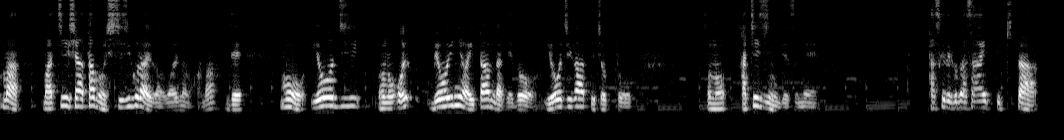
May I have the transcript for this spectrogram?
まあ、町医者は多分7時ぐらいが終わりなのかな。で、もう用事、この、病院にはいたんだけど、用事があってちょっと、その8時にですね、助けてくださいって来た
